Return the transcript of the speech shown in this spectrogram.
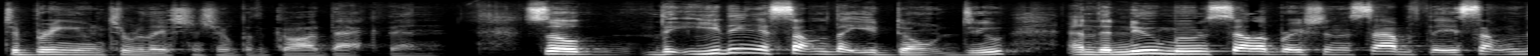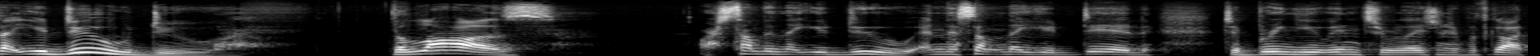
to bring you into relationship with God back then. So the eating is something that you don't do, and the new moon celebration, and Sabbath day, is something that you do do. The laws are something that you do, and there's something that you did to bring you into relationship with God.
